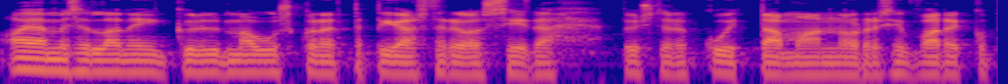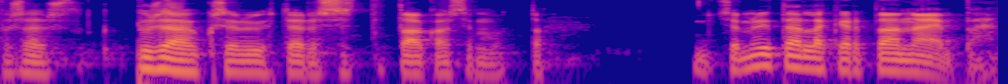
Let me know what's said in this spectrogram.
ajamisella, niin kyllä mä uskon, että Piastri olisi siitä pystynyt kuittaamaan Norrisin varikkopysäyksen yhteydessä sitten takaisin, mutta nyt se meni tällä kertaa näin päin.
